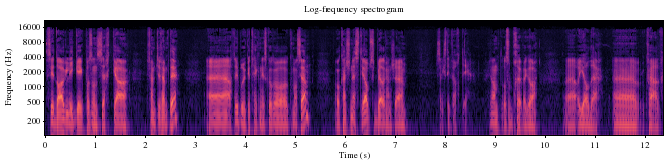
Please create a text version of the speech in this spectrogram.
Så i dag ligger jeg på sånn ca. 50-50. Eh, at jeg bruker teknisk og kommersiell. Og kanskje neste jobb så blir det kanskje 60-40. Og så prøver jeg å, eh, å gjøre det eh, hver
